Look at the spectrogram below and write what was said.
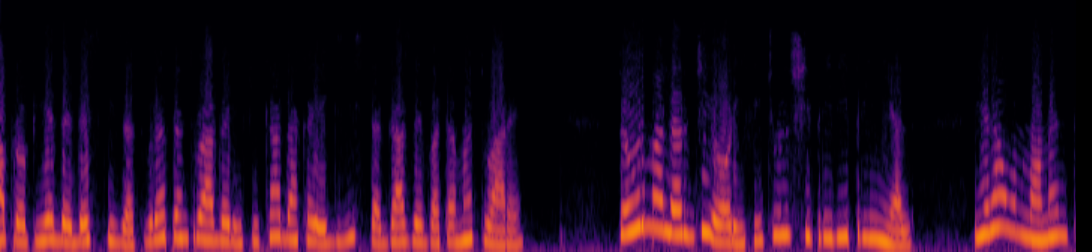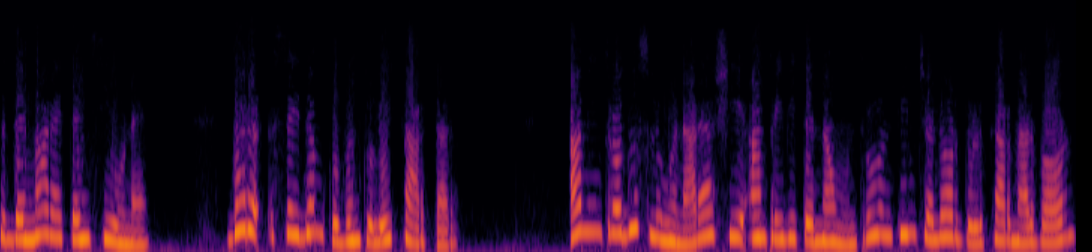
apropie de deschizătură pentru a verifica dacă există gaze vătămătoare. Pe urmă lărgi orificiul și privi prin el. Era un moment de mare tensiune. Dar să-i dăm cuvântul lui Carter. Am introdus lumânarea și am privit înăuntru, în timp ce lordul Carnarvon,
